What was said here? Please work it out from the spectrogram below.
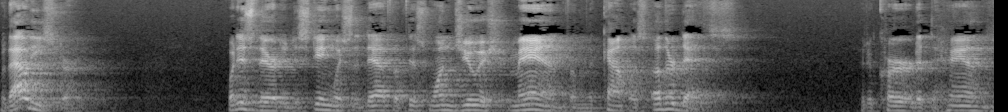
Without Easter, what is there to distinguish the death of this one Jewish man from the countless other deaths that occurred at the hands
